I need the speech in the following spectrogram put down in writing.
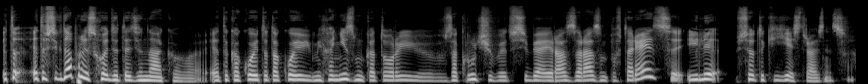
это, это всегда происходит одинаково? Это какой-то такой механизм, который закручивает в себя и раз за разом повторяется, или все-таки есть разница?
